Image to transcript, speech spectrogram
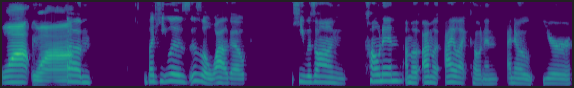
Wah wah. Um, but he was this was a while ago. He was on Conan. I'm a I'm a I like Conan. I know you're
